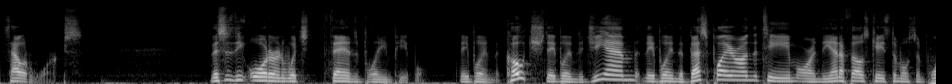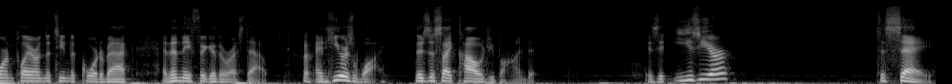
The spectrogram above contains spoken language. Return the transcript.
It's how it works. This is the order in which fans blame people. They blame the coach, they blame the GM, they blame the best player on the team, or in the NFL's case, the most important player on the team, the quarterback, and then they figure the rest out. and here's why there's a psychology behind it. Is it easier to say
